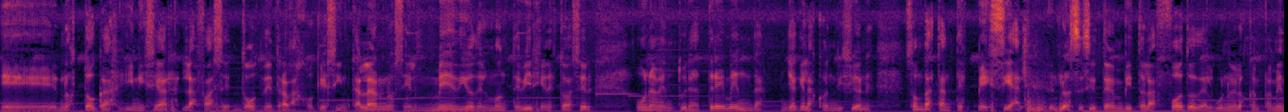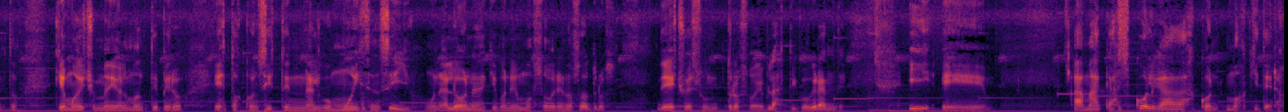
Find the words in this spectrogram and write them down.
eh, nos toca iniciar la fase 2 de trabajo, que es instalarnos en medio del Monte Virgen. Esto va a ser una aventura tremenda, ya que las condiciones son bastante especiales. No sé si ustedes han visto las fotos de algunos de los campamentos que hemos hecho en medio del monte, pero estos consisten en algo muy sencillo, una lona que ponemos sobre nosotros, de hecho es un trozo de plástico grande, eh, hamacas colgadas con mosquiteros,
